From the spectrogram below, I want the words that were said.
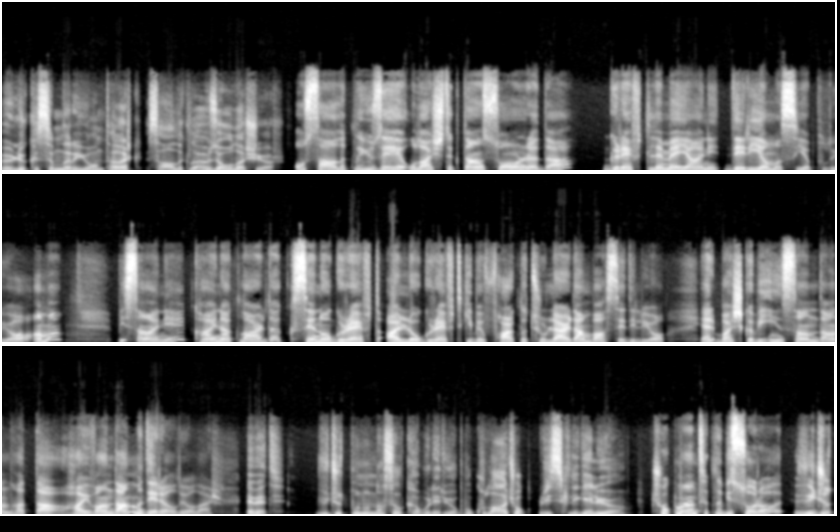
Ölü kısımları yontarak sağlıklı öze ulaşıyor. O sağlıklı yüzeye ulaştıktan sonra da greftleme yani deri yaması yapılıyor ama bir saniye kaynaklarda xenograft, allograft gibi farklı türlerden bahsediliyor. Yani başka bir insandan hatta hayvandan mı deri alıyorlar? Evet, vücut bunu nasıl kabul ediyor? Bu kulağa çok riskli geliyor. Çok mantıklı bir soru. Vücut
